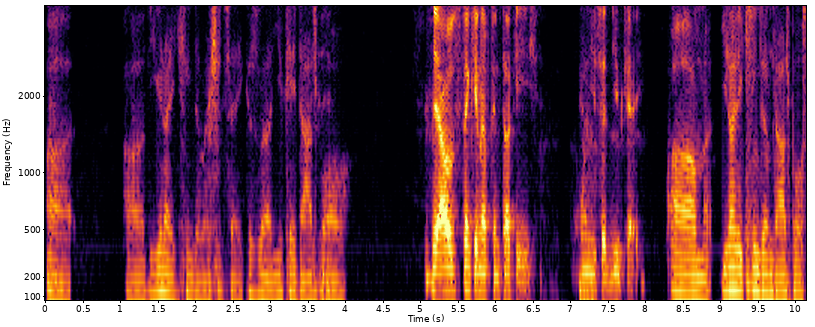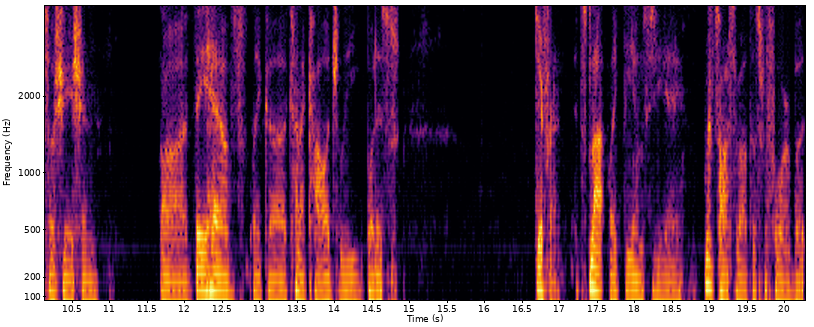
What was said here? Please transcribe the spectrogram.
Uh, uh, the United Kingdom, I should say, because the UK dodgeball. Yeah, I was thinking of Kentucky when Yeah. you said UK. um United Kingdom Dodgeball Association. Uh they have like a kind of college league, but it's different. It's not like the NCAA. We've talked about this before, but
